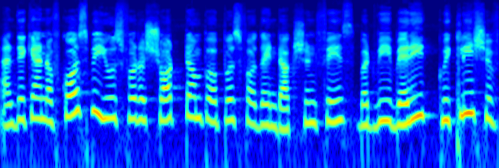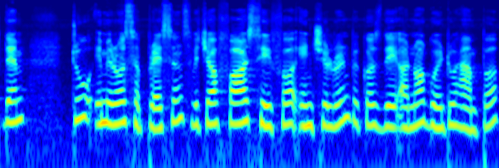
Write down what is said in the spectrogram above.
and they can, of course, be used for a short term purpose for the induction phase, but we very quickly shift them to immunosuppressants, which are far safer in children because they are not going to hamper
